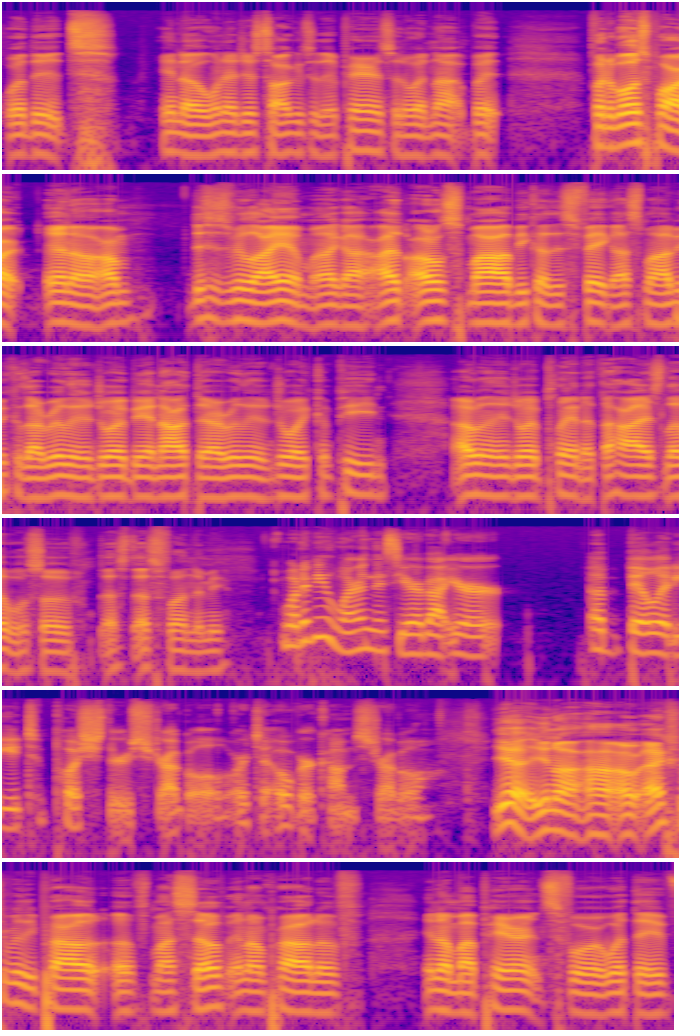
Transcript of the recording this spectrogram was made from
whether it's you know when they're just talking to their parents and whatnot. But for the most part, you know I'm this is real. I am like I, I don't smile because it's fake. I smile because I really enjoy being out there. I really enjoy competing. I really enjoy playing at the highest level. So that's that's fun to me. What have you learned this year about your ability to push through struggle or to overcome struggle? Yeah, you know, I, I'm actually really proud of myself, and I'm proud of you know my parents for what they've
